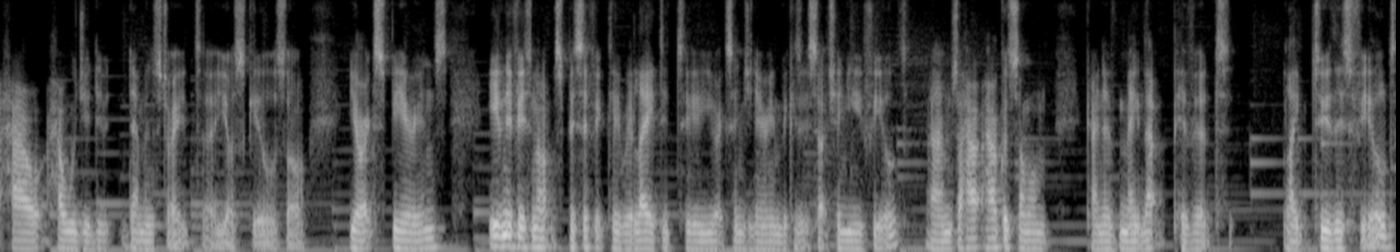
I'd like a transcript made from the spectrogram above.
how how would you de- demonstrate uh, your skills or your experience, even if it's not specifically related to UX engineering because it's such a new field? Um, so how how could someone kind of make that pivot, like to this field,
